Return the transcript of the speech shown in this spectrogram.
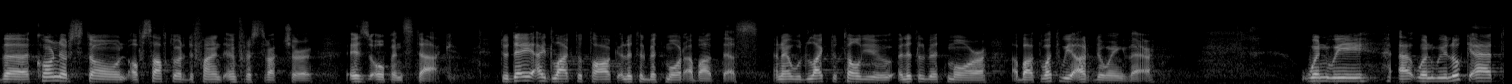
the cornerstone of software-defined infrastructure is OpenStack. Today, I'd like to talk a little bit more about this, and I would like to tell you a little bit more about what we are doing there. When we, uh, when we look at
